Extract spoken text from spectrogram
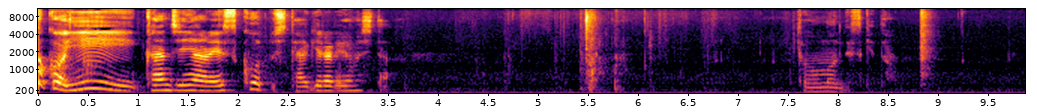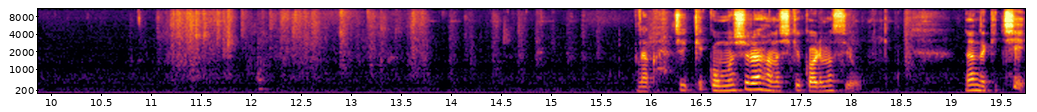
そこいい感じにあのエスコートしてあげられました。と思うんですけど。なんかち結構面白い話結構ありますよ。なんだっけち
